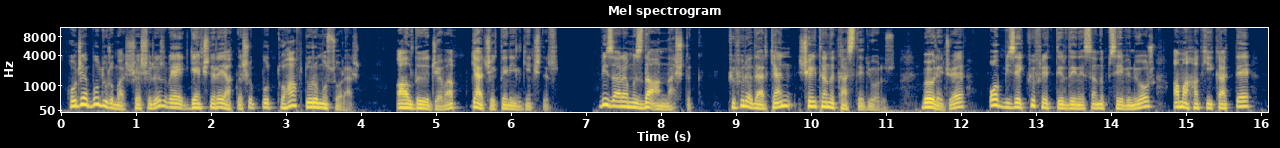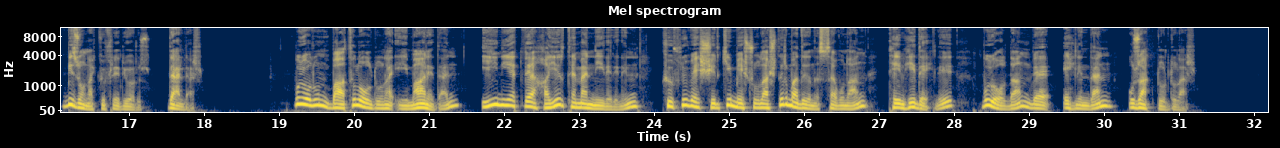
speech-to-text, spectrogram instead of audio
Hoca bu duruma şaşırır ve gençlere yaklaşıp bu tuhaf durumu sorar. Aldığı cevap gerçekten ilginçtir. Biz aramızda anlaştık. Küfür ederken şeytanı kastediyoruz. Böylece o bize küfrettirdiğini sanıp seviniyor ama hakikatte biz ona küfrediyoruz derler. Bu yolun batıl olduğuna iman eden, iyi niyet ve hayır temennilerinin küfrü ve şirki meşrulaştırmadığını savunan tevhid ehli bu yoldan ve ehlinden uzak durdular.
